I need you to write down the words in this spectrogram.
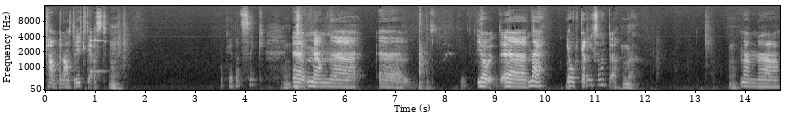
kampen alltid viktigast. Okej, that's sick. Eh, men... Eh, eh, jag, nej, jag orkade liksom inte. Nej. Men eh,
